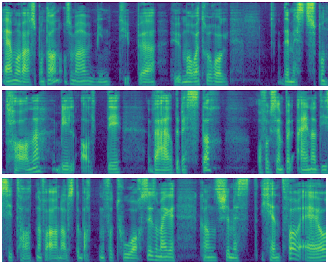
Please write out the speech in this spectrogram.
Jeg må være spontan, og så må jeg ha min type humor. Og jeg tror òg det mest spontane vil alltid være det beste. Og for eksempel en av de sitatene fra Arendalsdebatten for to år siden som jeg er kanskje mest kjent for, er jo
